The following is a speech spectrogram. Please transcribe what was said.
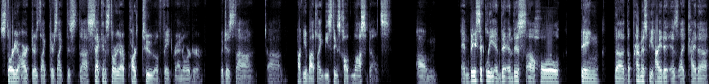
story arc, there's like there's like this uh, second story arc, part two of Fate Grand Order, which is uh, uh talking about like these things called lost belts. Um, and basically, and the, in this uh, whole thing, the the premise behind it is like kind of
